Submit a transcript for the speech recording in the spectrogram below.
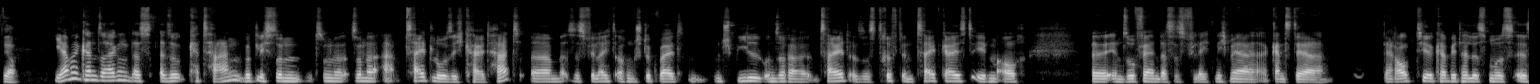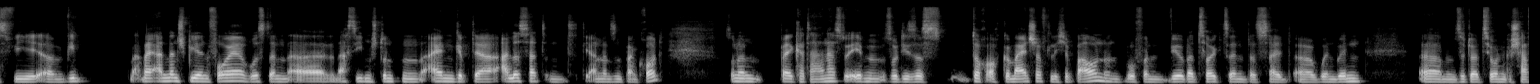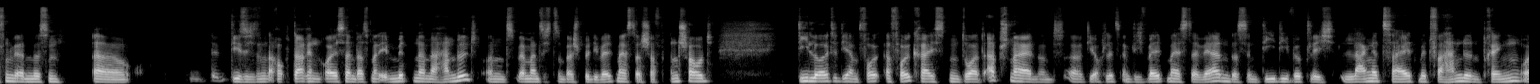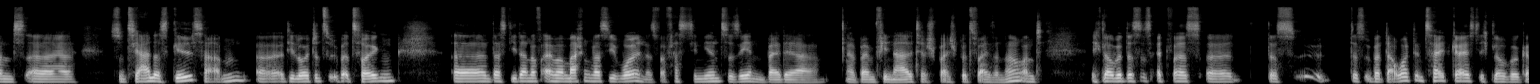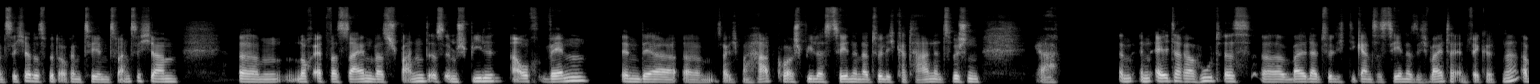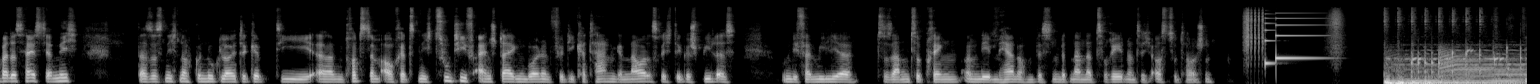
Ja. Ja, man kann sagen, dass also Katan wirklich so, ein, so, eine, so eine Art Zeitlosigkeit hat. Ähm, es ist vielleicht auch ein Stück weit ein Spiel unserer Zeit. Also es trifft den Zeitgeist eben auch äh, insofern, dass es vielleicht nicht mehr ganz der, der Raubtierkapitalismus ist, wie, ähm, wie bei anderen Spielen vorher, wo es dann äh, nach sieben Stunden einen gibt, der alles hat und die anderen sind bankrott. Sondern bei Katan hast du eben so dieses doch auch gemeinschaftliche Bauen und wovon wir überzeugt sind, dass halt äh, Win-Win ähm, geschaffen werden müssen, äh, die sich dann auch darin äußern, dass man eben miteinander handelt. Und wenn man sich zum Beispiel die Weltmeisterschaft anschaut, die Leute, die am erfolgreichsten dort abschneiden und äh, die auch letztendlich Weltmeister werden, das sind die, die wirklich lange Zeit mit Verhandeln bringen und äh, soziale Skills haben, äh, die Leute zu überzeugen, äh, dass die dann auf einmal machen, was sie wollen. Das war faszinierend zu sehen bei der, äh, beim Finaltisch beispielsweise. Ne? Und ich glaube, das ist etwas, äh, das, das überdauert den Zeitgeist. Ich glaube ganz sicher, das wird auch in 10, 20 Jahren ähm, noch etwas sein, was spannend ist im Spiel, auch wenn in der, ähm, sag ich mal, Hardcore-Spielerszene natürlich Katan inzwischen ja ein, ein älterer Hut ist, äh, weil natürlich die ganze Szene sich weiterentwickelt. Ne? Aber das heißt ja nicht, dass es nicht noch genug Leute gibt, die ähm, trotzdem auch jetzt nicht zu tief einsteigen wollen und für die Katan genau das richtige Spiel ist, um die Familie zusammenzubringen und nebenher noch ein bisschen miteinander zu reden und sich auszutauschen.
